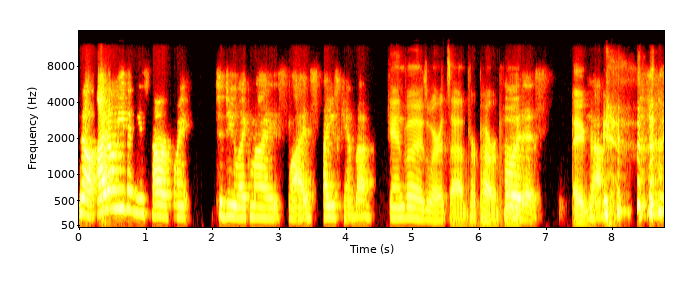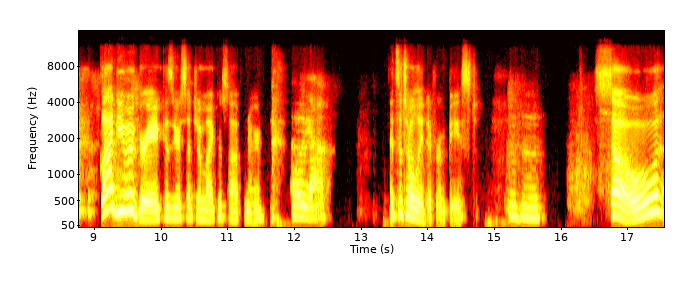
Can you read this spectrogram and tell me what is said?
no, I don't even use PowerPoint to do like my slides. I use Canva. Canva is where it's at for PowerPoint. Oh, it is. I agree. Yeah. Glad you agree because you're such a Microsoft nerd. oh yeah. It's a totally different beast. Mm-hmm. So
